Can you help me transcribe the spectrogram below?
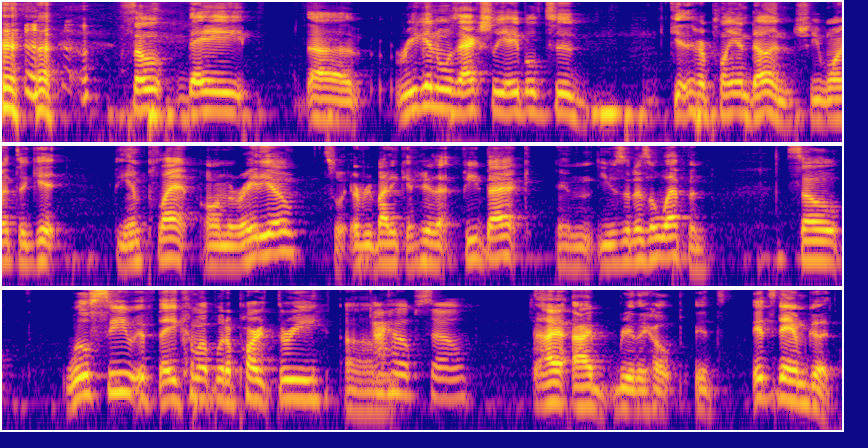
so they, uh, Regan was actually able to get her plan done. She wanted to get the implant on the radio so everybody can hear that feedback and use it as a weapon. So we'll see if they come up with a part three. Um, I hope so. I, I really hope it's it's damn good.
